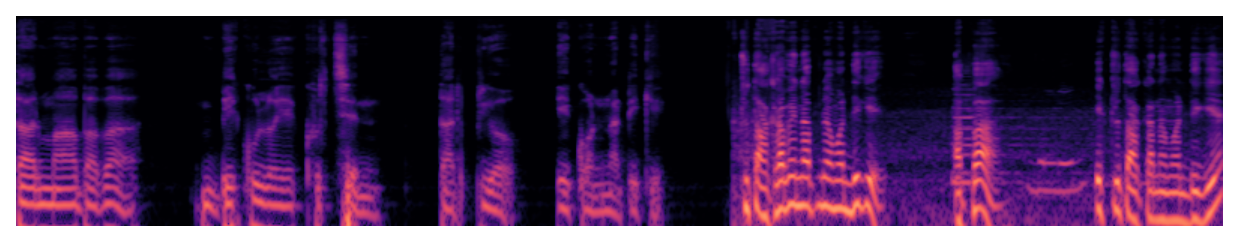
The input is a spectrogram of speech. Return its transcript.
তার মা বাবা বেকুলয়ে খুঁজছেন তার প্রিয় এই কন্যাটিকে। একটু তাকাবেন আপনি আমার দিকে? আপা একটু তাকান আমার দিকে।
